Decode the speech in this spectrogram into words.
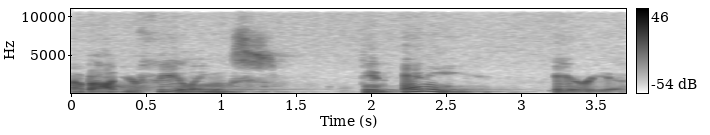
about your feelings in any area.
